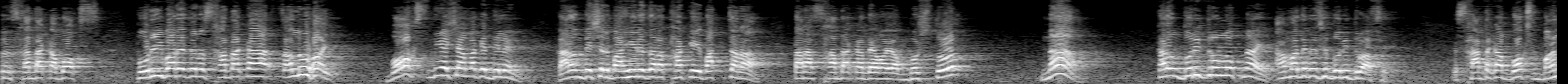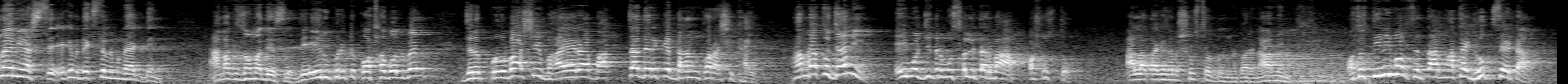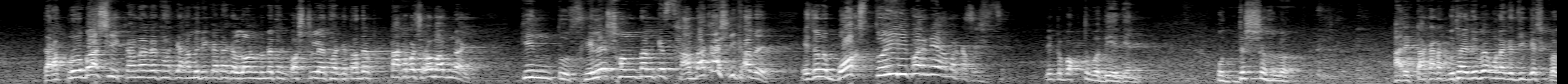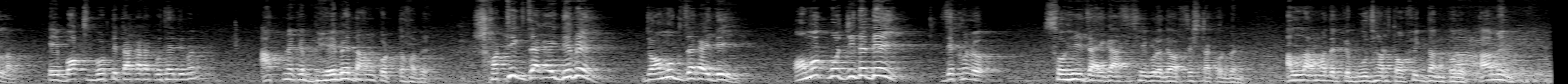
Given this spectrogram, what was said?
সাদাকা বক্স পরিবারের জন্য সাদাকা চালু হয় বক্স নিয়ে এসে আমাকে দিলেন। কারণ দেশের বাহিরে যারা থাকে বাচ্চারা, তারা সাদাকা দেওয়ায় অভ্যস্ত না। কারণ দরিদ্র লোক নাই, আমাদের দেশে দরিদ্র আছে। সাদাকা বক্স বানায় নিয়ে আসছে, এখানে দেখছিলেন মনে হয় একদিন। আমাকে জমা দিয়েছে যে, এর উপর একটু কথা বলবেন, যেন প্রবাসী ভাইয়েরা বাচ্চাদেরকে দান করা শিখায়। আমরা তো জানি, এই মসজিদের মুসল্লি তার বাপ অসুস্থ। আল্লাহ তাকে যেন সুস্থ করেন, আমিন। অথচ তিনি বলছেন, তার মাথায় ঢুকছে এটা। যারা প্রবাসী, কানাডা থাকে, আমেরিকা থাকে, লন্ডনে থাকে, অস্ট্রেলিয়া থাকে, তাদের টাকা পয়সার অভাব নাই। কিন্তু ছেলে সন্তানকে সাদাকা শিখাবে এই জন্য বক্স তৈরি করে নিয়ে আমার কাছে এসেছে। একটু বক্তব্য দিয়ে দিন। উদ্দেশ্য হলো, আর এই টাকাটা কোথায় দেবে? ওনাকে জিজ্ঞেস করলাম। এই বক্স ভর্তি টাকাটা কোথায় দেবেন? আপনাকে ভেবে দান করতে হবে। সঠিক জায়গায় দেবেন, যে অমুক জায়গায় দেই, অমুক মসজিদে দেই, যেখানে সহি জায়গা আছে সেইগুলো দেওয়ার চেষ্টা করবেন। আল্লাহ আমাদেরকে বুঝার তৌফিক দান করুক। আমিন।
